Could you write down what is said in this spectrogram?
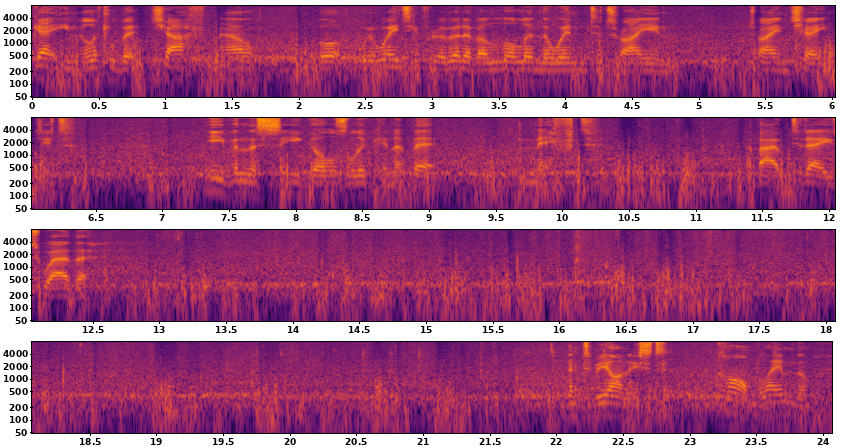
getting a little bit chaffed now but we're waiting for a bit of a lull in the wind to try and try and change it even the seagulls looking a bit miffed about today's weather And to be honest, I can't blame them.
